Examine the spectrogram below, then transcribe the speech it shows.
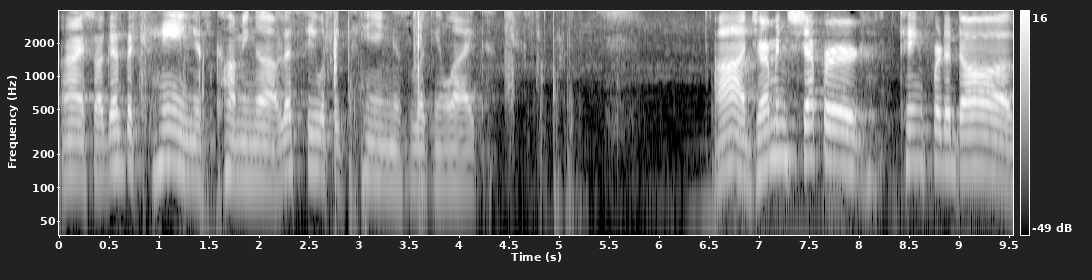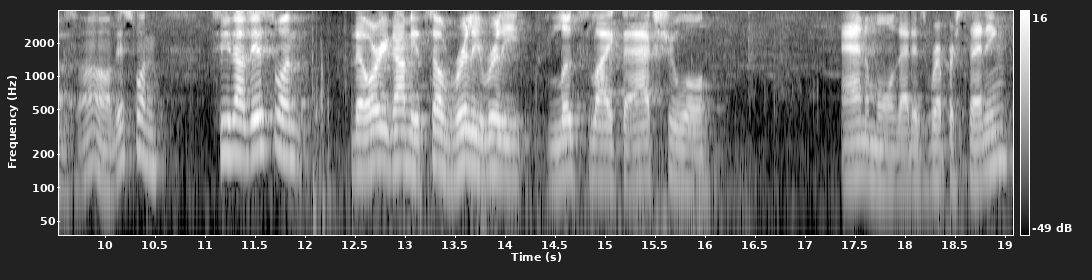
All right, so I guess the king is coming up. Let's see what the king is looking like. Ah, German Shepherd, king for the dogs. Oh, this one. See, now this one, the origami itself really, really looks like the actual animal that it's representing.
